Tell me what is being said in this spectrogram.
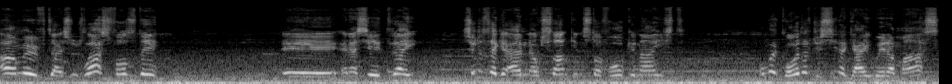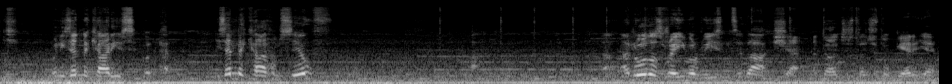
I moved. It was last Thursday, uh, and I said, right, as soon as I get in, I'll start getting stuff organised. Oh my god, I've just seen a guy wear a mask when he's in the car. He's, he's in the car himself. I, I know there's rhyme or reason to that shit. I, I just, I just don't get it yet.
